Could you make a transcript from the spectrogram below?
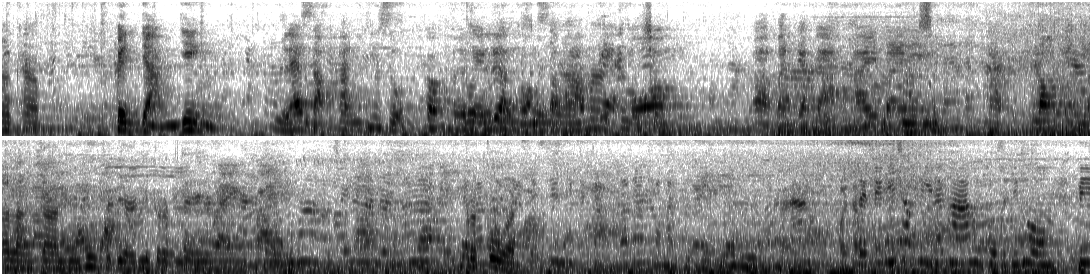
นะครับ เป็นอย่างยิ่ง และสำคัญที่สุดก็คือในเรื่องของสภาพแวดล้อม บรรยากาศภายในดูสิครับเราจะเห็นอลังการยิ่งยิ่งทีเดียวมีกระทงแรงไปประกวดแต่ปีนี้โชคดีนะคะคุณครูสุทธิพงศ์ปี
